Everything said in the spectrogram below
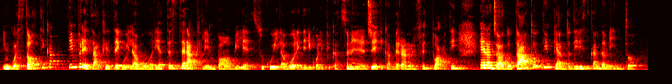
In quest'ottica, l'impresa che esegue i lavori attesterà che l'immobile su cui i lavori di riqualificazione energetica verranno effettuati era già dotato di impianto di riscaldamento.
